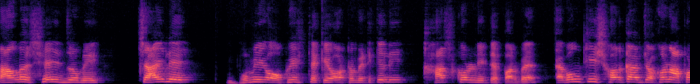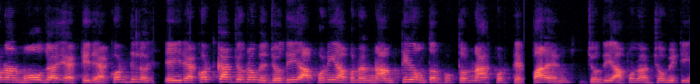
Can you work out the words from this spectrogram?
তাহলে সেই জমি চাইলে ভূমি অফিস থেকে অটোমেটিক্যালি খাস করে নিতে পারবে। এবং কি সরকার যখন আপনার মৌজায় একটি রেকর্ড দিল, এই রেকর্ড কার্যক্রমে যদি আপনি আপনার নামটি অন্তর্ভুক্ত না করতে পারেন, যদি আপনার জমিটি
